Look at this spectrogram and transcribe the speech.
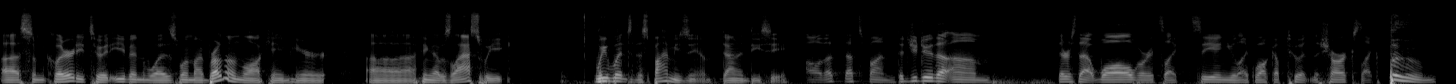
uh, some clarity to it even was when my brother-in-law came here. Uh, I think that was last week. We went to the Spy Museum down in D.C. Oh, that that's fun. Did you do the um? There's that wall where it's like see and you like walk up to it and the shark's like boom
